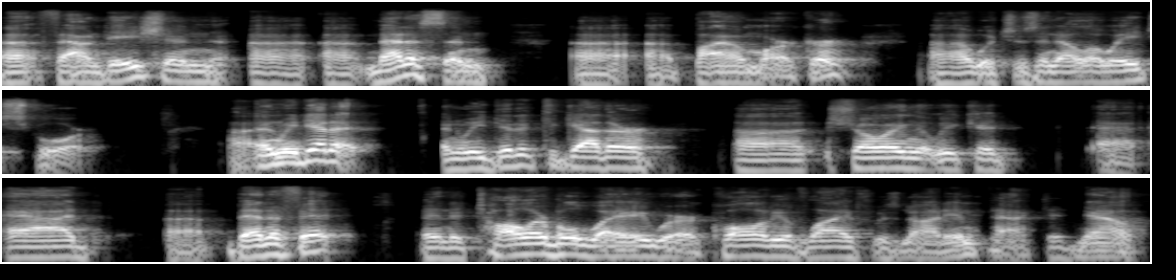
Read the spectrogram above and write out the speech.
uh, foundation uh, medicine biomarker, which is an LOH score. and we did it. And we did it together, showing that we could add benefit in a tolerable way where quality of life was not impacted. Now,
